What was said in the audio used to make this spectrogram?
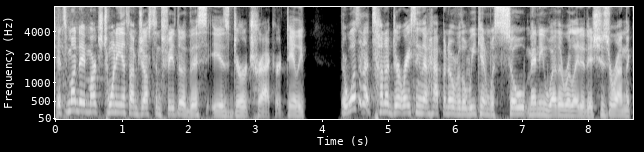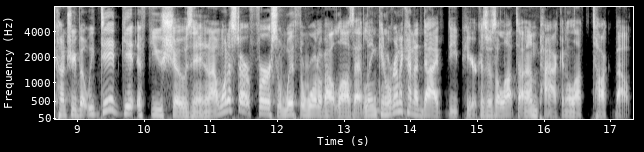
It's Monday, March 20th. I'm Justin Fiedler. This is Dirt Tracker Daily. There wasn't a ton of dirt racing that happened over the weekend with so many weather related issues around the country, but we did get a few shows in. And I want to start first with the World of Outlaws at Lincoln. We're going to kind of dive deep here because there's a lot to unpack and a lot to talk about.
